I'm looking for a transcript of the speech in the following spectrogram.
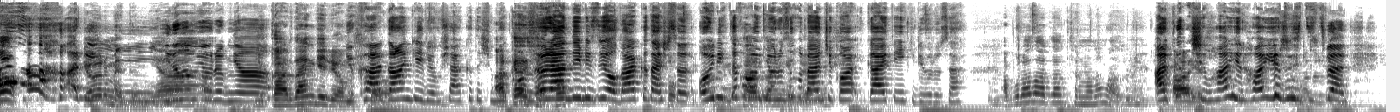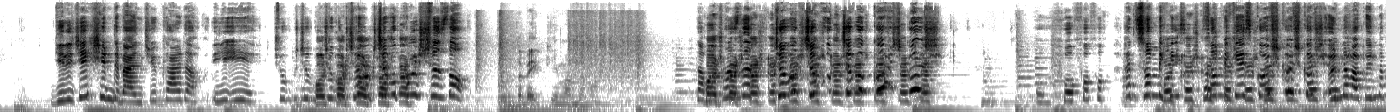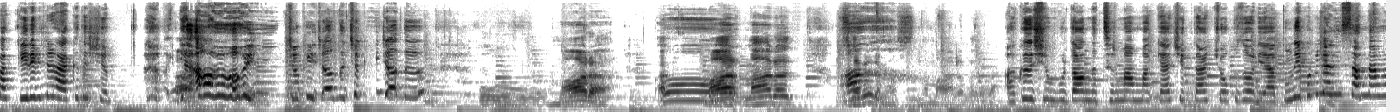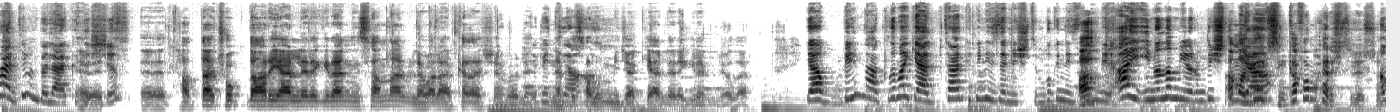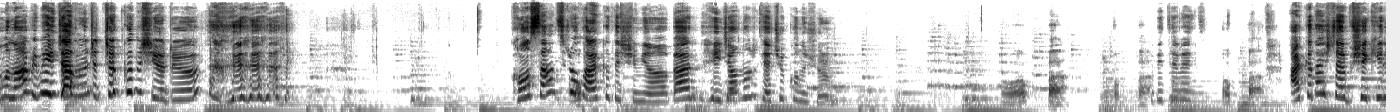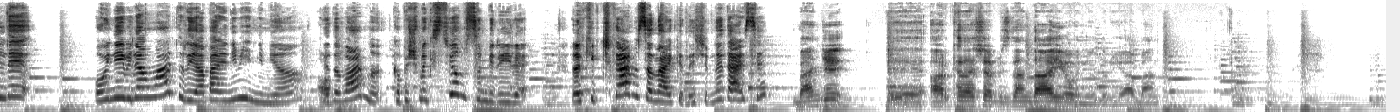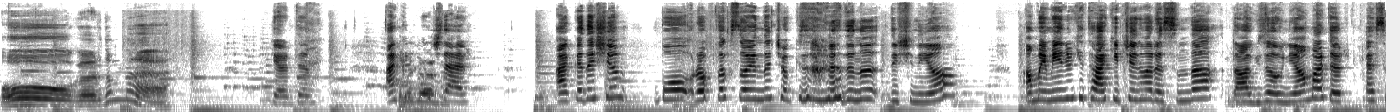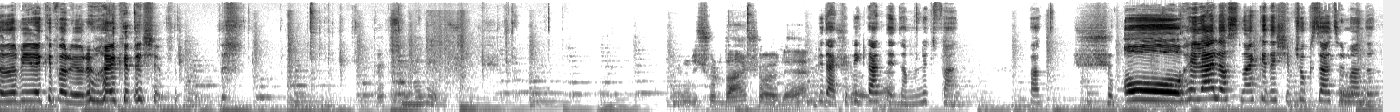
Aa! Ay, Görmedim ya. İnanamıyorum ya. Yukarıdan geliyormuş. Yukarıdan geliyormuş arkadaşım. Arkadaşlar, onu öğrendiğimiz yolda arkadaşlar. Top Oyunu ilk defa yukarıdan oynuyoruz ama bence gay- gayet iyi gidiyoruz ha. Ha, buralardan tırmanamaz mıyım? Arkadaşım hayır hayır, Tırmanamaz. lütfen. Gelecek şimdi bence yukarıda. İyi iyi. Çabuk çabuk Koş, çabuk koş, çabuk koş, çabuk koş, koş hızlı ol. Burada bekleyeyim o zaman. Tamam Koş koş hızlı. koş koş çabuk koş çabuk koş çabuk koş koş koş koş. Of of of of. Hadi son bir Koş, kez. koş, koş, son bir koş, kez koş, koş koş, koş koş, koş. Önüne bak önüne bak. Gelebilir arkadaşım. Ya, ay, çok heyecanlı çok heyecanlı. Oo, mağara. Bak, Oo. Mağara, mağara severim aslında mağaraları ben. Arkadaşım buradan da tırmanmak gerçekten çok zor ya. Bunu yapabilen insanlar var değil mi böyle arkadaşım? Evet, evet. Hatta çok dar yerlere giren insanlar bile var arkadaşlar. Böyle Evet nefes ya. alınmayacak yerlere girebiliyorlar. Ya benim de aklıma geldi. Bir tane film izlemiştim. Bugün Ah. izleyeyim diye. Ay inanamıyorum düştük Ama ya. Göksin kafamı karıştırıyorsun. Ama ne yapayım heyecanlanınca çok konuşuyorum. Konsantre ol arkadaşım ya. Ben heyecanlanırken çok konuşuyorum. Hoppa. Hoppa. Evet evet. Hoppa. Arkadaşlar bu şekilde oynayabilen vardır ya. Ben eminim ya. Ah. Ya da var mı? Kapışmak istiyor musun biriyle? Rakip çıkar mı sana arkadaşım? Ne dersin? Bence e, arkadaşlar bizden daha iyi oynuyordur ya ben. Oo gördün mü? Gördüm. Arkadaşlar. Arkadaşım bu Roblox oyununda çok güzel oynadığını düşünüyor. Ama eminim ki takipçilerim arasında daha güzel oynayan vardır. Ben sana bir rakip arıyorum arkadaşım. Göksin nereye düştük? Şimdi şuradan şöyle. Bir dakika şöyle, dikkatli et ama lütfen. Şu Oo helal olsun arkadaşım çok güzel tırmandın.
